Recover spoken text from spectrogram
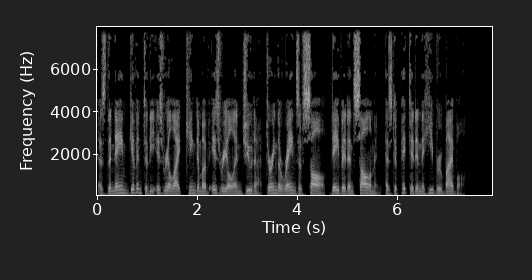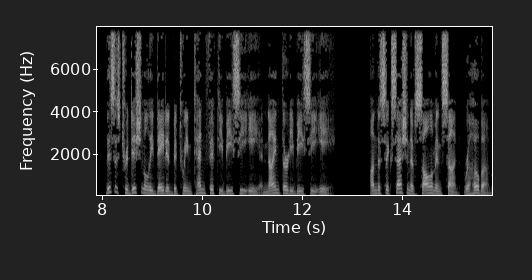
is the name given to the Israelite kingdom of Israel and Judah, during the reigns of Saul, David and Solomon, as depicted in the Hebrew Bible. This is traditionally dated between 1050 BCE and 930 BCE. On the succession of Solomon's son, Rehoboam,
